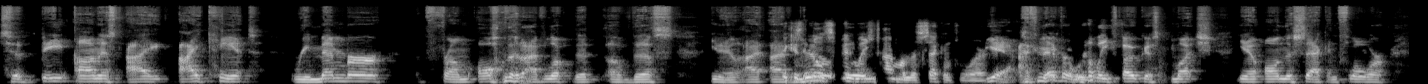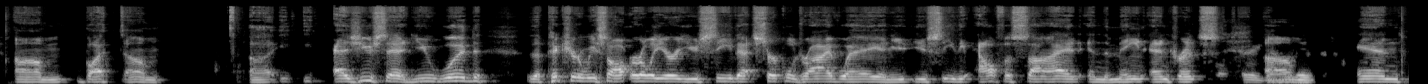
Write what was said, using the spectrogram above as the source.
to be honest, I I can't remember from all that I've looked at of this. You know, I I've because we don't spend really, much time on the second floor. Yeah, I've never really focused much, you know, on the second floor. Um, but um, uh, as you said, you would the picture we saw earlier, you see that circle driveway and you, you see the alpha side and the main entrance. Um, and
